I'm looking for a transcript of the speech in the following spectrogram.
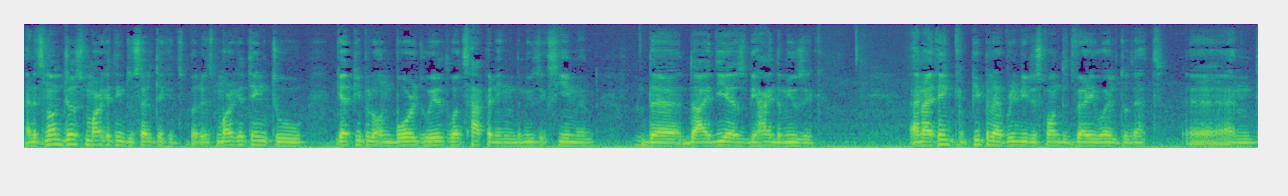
And it's not just marketing to sell tickets, but it's marketing to get people on board with what's happening in the music scene and the the ideas behind the music and I think people have really responded very well to that. Uh, and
